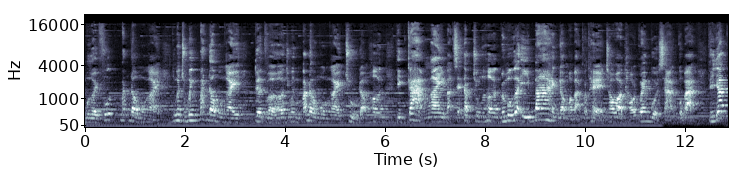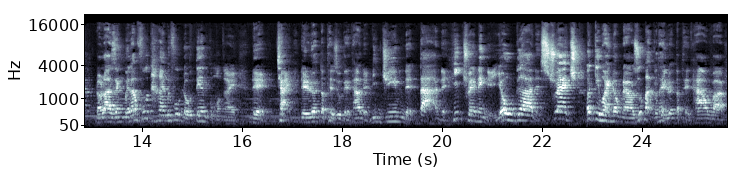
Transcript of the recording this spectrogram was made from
10 phút bắt đầu một ngày. Nhưng mà chúng mình bắt đầu một ngày tuyệt vời hơn, chúng mình bắt đầu một ngày chủ động hơn, thì cả ngày bạn sẽ tập trung hơn. Mình muốn gợi ý ba hành động mà bạn có thể cho vào thói quen buổi sáng của bạn. Thứ nhất, đó là dành 15 phút 20 phút đầu tiên của một ngày để chạy để luyện tập thể dục thể thao để đi gym để tạ để hit training để yoga để stretch bất kỳ một hành động nào giúp bạn có thể luyện tập thể thao và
